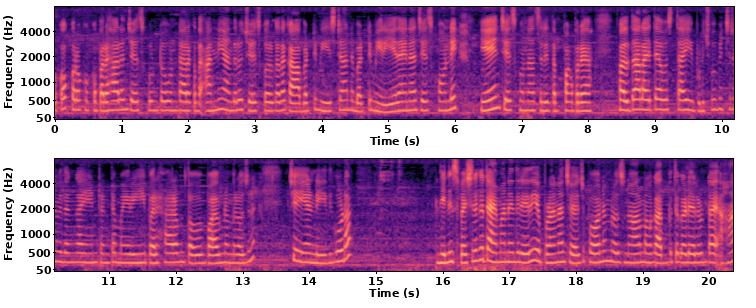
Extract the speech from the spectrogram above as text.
ఒక్కొక్కరు ఒక్కొక్క పరిహారం చేసుకుంటూ ఉంటారు కదా. అన్నీ అందరూ చేసుకోరు కదా. కాబట్టి మీ ఇష్టాన్ని బట్టి మీరు ఏదైనా చేసుకోండి. ఏం చేసుకున్నా సరే తప్పక ఫలితాలు అయితే వస్తాయి. ఇప్పుడు చూపించిన విధంగా ఏంటంటే మీరు ఈ పరిహారం పౌర్ణమి రోజున చేయండి. ఇది కూడా దీనికి స్పెషల్గా టైం అనేది లేదు. ఎప్పుడైనా చేయొచ్చు. పౌర్ణమి రోజు నార్మల్గా అద్భుత గడియలు ఉంటాయి. ఆ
